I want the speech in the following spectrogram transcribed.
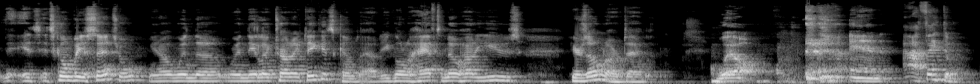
it's it's going to be essential. You know, when the when the electronic tickets comes out, you're going to have to know how to use your Zonar tablet. Well, and I think the,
